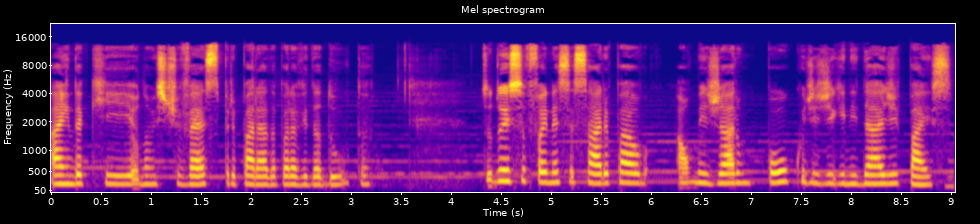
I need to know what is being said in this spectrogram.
Ainda que eu não estivesse preparada para a vida adulta, tudo isso foi necessário para almejar um pouco de dignidade e paz,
